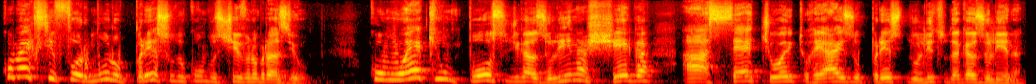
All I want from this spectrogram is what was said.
Como é que se formula o preço do combustível no Brasil? Como é que um posto de gasolina chega a R$ 7, R$ reais o preço do litro da gasolina?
